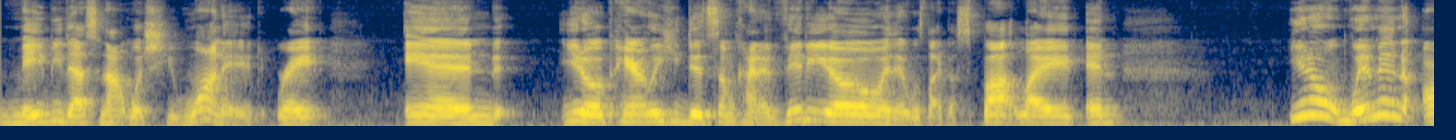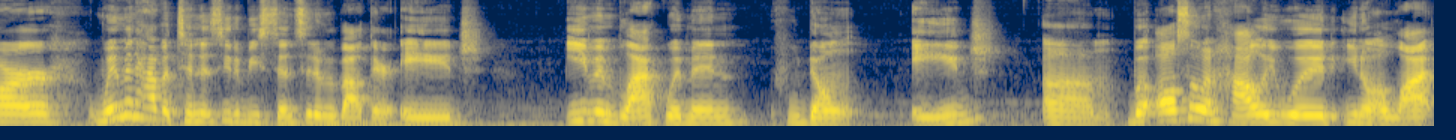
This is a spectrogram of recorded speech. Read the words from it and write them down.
maybe that's not what she wanted, right? And you know, apparently he did some kind of video and it was like a spotlight and you know, women are women have a tendency to be sensitive about their age. Even black women who don't age um, but also in Hollywood, you know, a lot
